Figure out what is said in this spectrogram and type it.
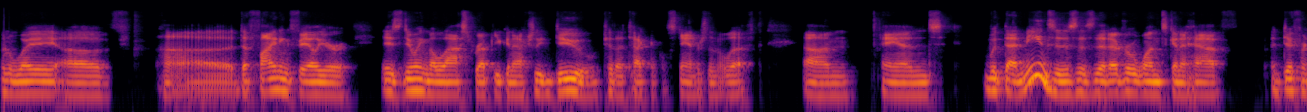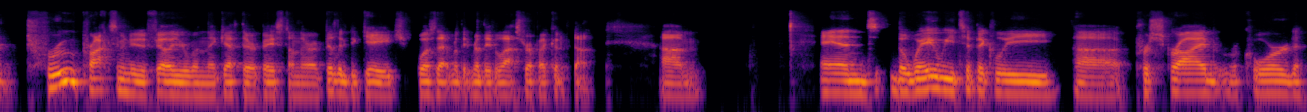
way of uh, defining failure is doing the last rep you can actually do to the technical standards in the lift. Um, and what that means is is that everyone's going to have a different true proximity to failure when they get there based on their ability to gauge was that really really the last rep i could have done? Um, and the way we typically uh, prescribe, record,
